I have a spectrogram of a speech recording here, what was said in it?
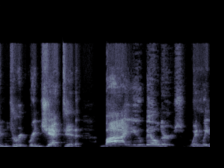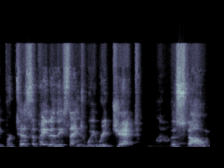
re- rejected by you builders. When we participate in these things, we reject Wow. the stone,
